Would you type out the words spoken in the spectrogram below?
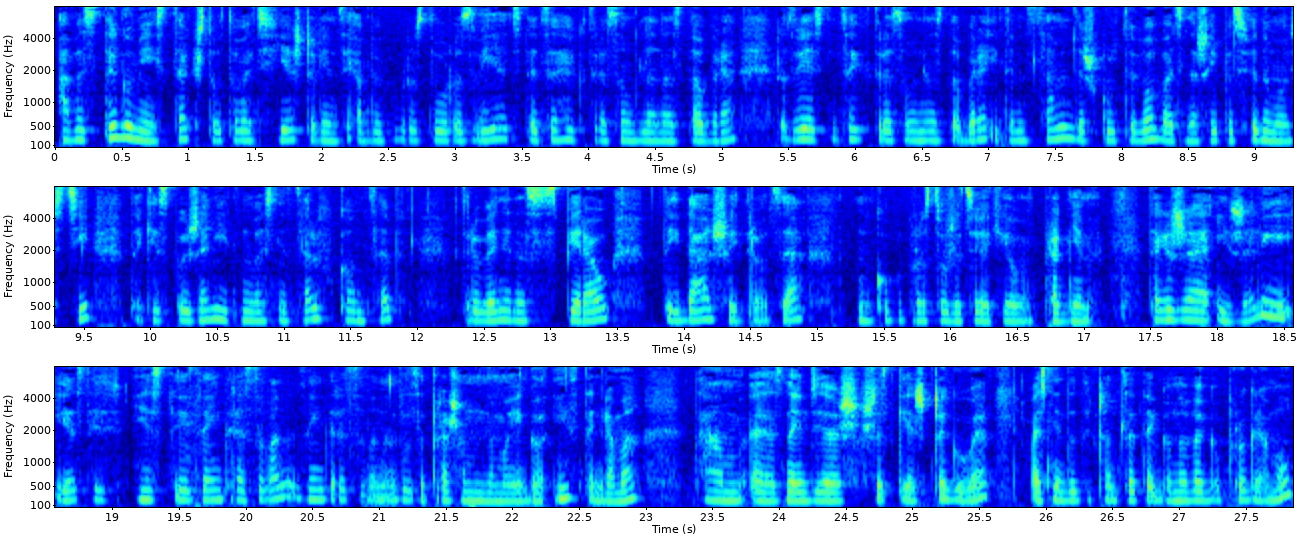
aby z tego miejsca kształtować jeszcze więcej, aby po prostu rozwijać te cechy, które są dla nas dobre, rozwijać te cechy, które są dla nas dobre i tym samym też kultywować naszej podświadomości takie spojrzenie i ten właśnie self-koncept, który będzie nas wspierał w tej dalszej drodze ku po prostu życiu, jakiego pragniemy. Także jeżeli jesteś, jesteś zainteresowany, zainteresowana, to zapraszam na mojego Instagrama. Tam e, znajdziesz wszystkie szczegóły właśnie dotyczące tego nowego programu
